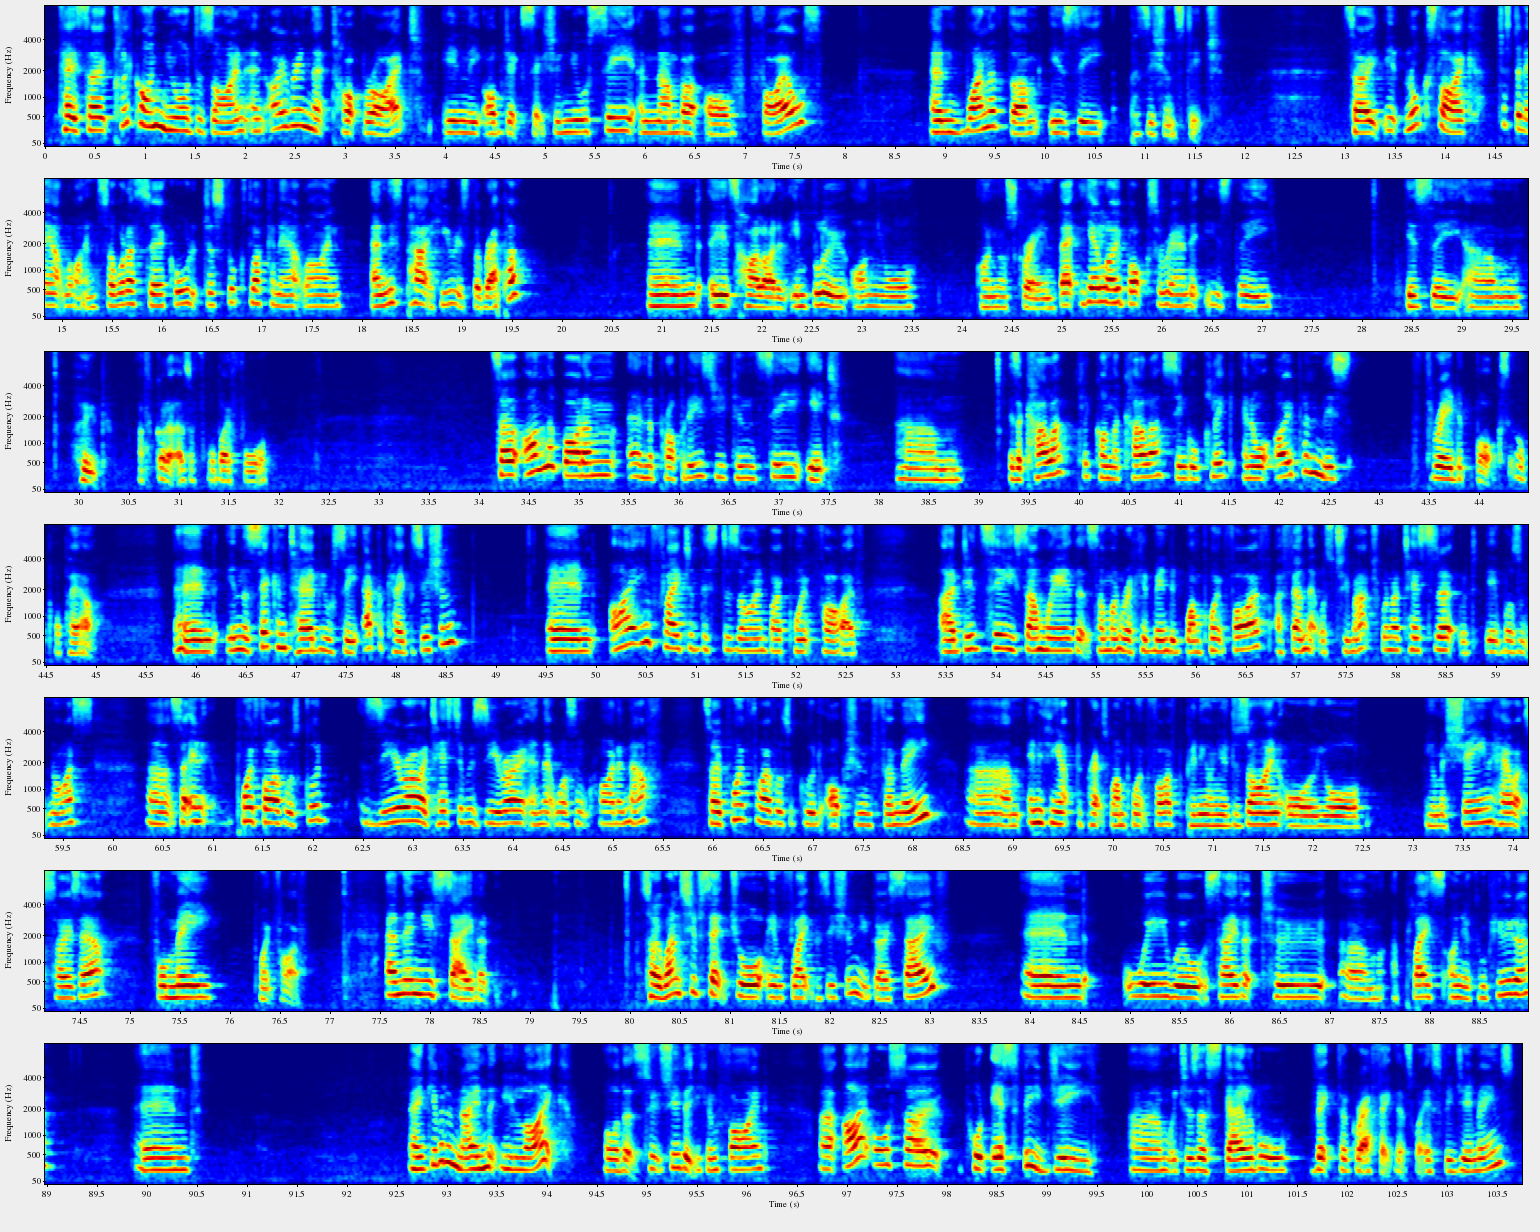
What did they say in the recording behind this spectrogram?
Okay, so click on your design and over in that top right in the object section, you'll see a number of files and one of them is the position stitch. So it looks like just an outline. So what I circled, it just looks like an outline. And this part here is the wrapper. And it's highlighted in blue on your on your screen. That yellow box around it is the is the um, hoop. I've got it as a 4x4. So on the bottom and the properties, you can see it um, is a colour. Click on the colour, single click, and it will open this thread box. It'll pop out. And in the second tab, you'll see applique position. And I inflated this design by 0.5. I did see somewhere that someone recommended 1.5. I found that was too much when I tested it. It wasn't nice. Uh, so 0.5 was good. Zero, I tested with zero and that wasn't quite enough. So 0.5 was a good option for me. Um, anything up to perhaps 1.5 depending on your design or your your machine, how it sews out. For me, 0.5. And then you save it. So once you've set your inflate position, you go save and we will save it to um, a place on your computer and and give it a name that you like or that suits you that you can find. Uh, I also put SVG, um, which is a scalable vector graphic. That's what SVG means.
